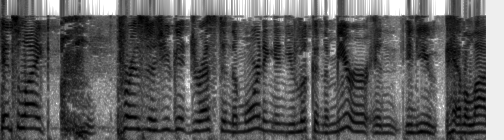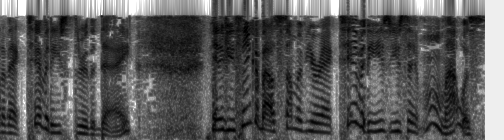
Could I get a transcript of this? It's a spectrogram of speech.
It's like, for instance, you get dressed in the morning and you look in the mirror and, and you have a lot of activities through the day. And if you think about some of your activities, you say, hmm, I was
